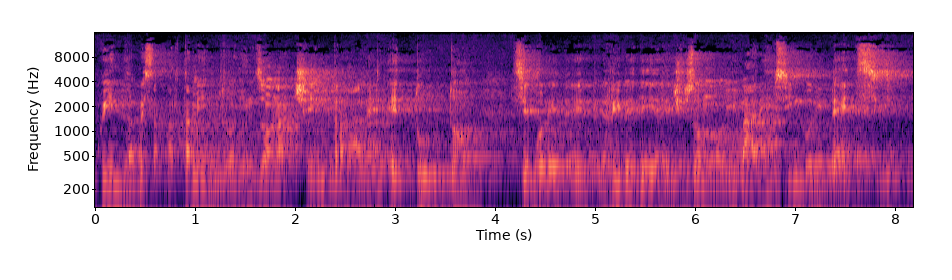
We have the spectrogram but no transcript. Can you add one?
quindi da questo appartamento in zona centrale è tutto, se volete rivedere ci sono i vari singoli pezzi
